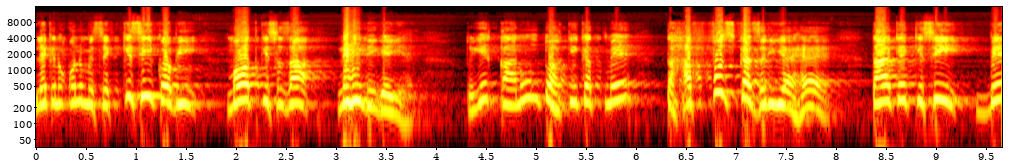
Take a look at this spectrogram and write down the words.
لیکن ان میں سے کسی کو بھی موت کی سزا نہیں دی گئی ہے۔ تو یہ قانون تو حقیقت میں تحفظ کا ذریعہ ہے تاکہ کسی بے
